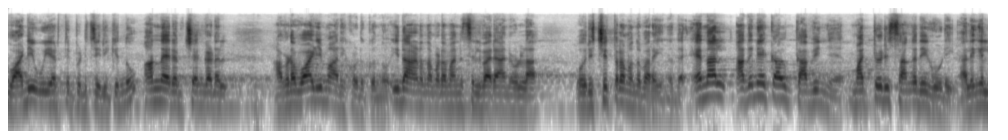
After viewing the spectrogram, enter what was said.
വടി ഉയർത്തിപ്പിടിച്ചിരിക്കുന്നു അന്നേരം ചെങ്കടൽ അവിടെ വഴി മാറിക്കൊടുക്കുന്നു ഇതാണ് നമ്മുടെ മനസ്സിൽ വരാനുള്ള ഒരു ചിത്രമെന്ന് പറയുന്നത്. എന്നാൽ അതിനേക്കാൾ കവിഞ്ഞ് മറ്റൊരു സംഗതി കൂടി അല്ലെങ്കിൽ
